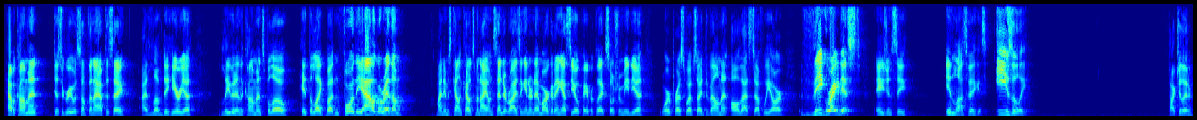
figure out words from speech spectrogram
Have a comment? Disagree with something I have to say? I'd love to hear you. Leave it in the comments below. Hit the like button for the algorithm. My name is Kellen Kautzman. I own Send It Rising Internet Marketing, SEO, pay per click, social media, WordPress website development, all that stuff. We are the greatest agency in Las Vegas. Easily. Talk to you later.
